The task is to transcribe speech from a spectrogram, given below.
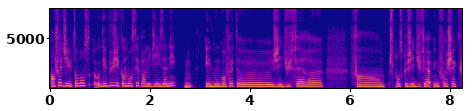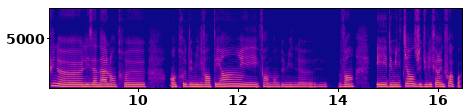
En fait, j'ai eu tendance. Au début, j'ai commencé par les vieilles années. Hmm. Et donc, en fait, euh, j'ai dû faire. Euh, enfin, je pense que j'ai dû faire une fois chacune les annales entre, entre 2021 et. Enfin, dans 2020 et 2015, j'ai dû les faire une fois, quoi.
